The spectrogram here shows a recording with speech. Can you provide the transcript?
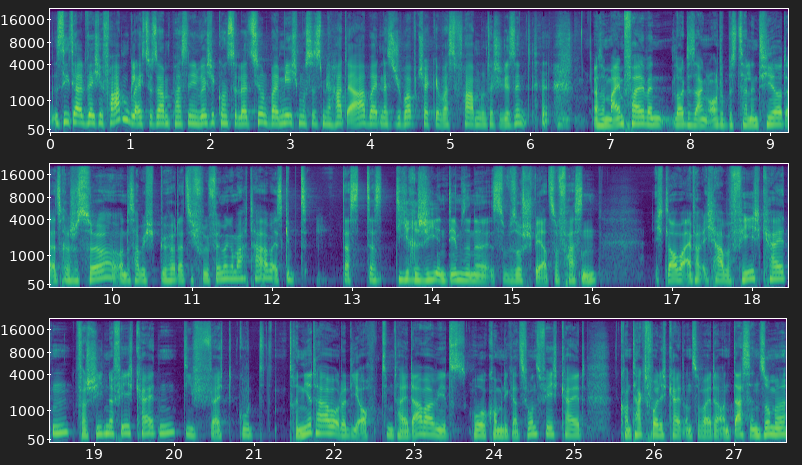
sieht halt, welche Farben gleich zusammenpassen, in welche Konstellation. Bei mir, ich muss es mir hart erarbeiten, dass ich überhaupt checke, was Farbenunterschiede sind. Also in meinem Fall, wenn Leute sagen, oh, du bist talentiert als Regisseur, und das habe ich gehört, als ich früh Filme gemacht habe, es gibt, das, das, die Regie in dem Sinne ist sowieso schwer zu fassen. Ich glaube einfach, ich habe Fähigkeiten, verschiedene Fähigkeiten, die ich vielleicht gut trainiert habe oder die auch zum Teil da war, wie jetzt hohe Kommunikationsfähigkeit, Kontaktfreudigkeit und so weiter. Und das in Summe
